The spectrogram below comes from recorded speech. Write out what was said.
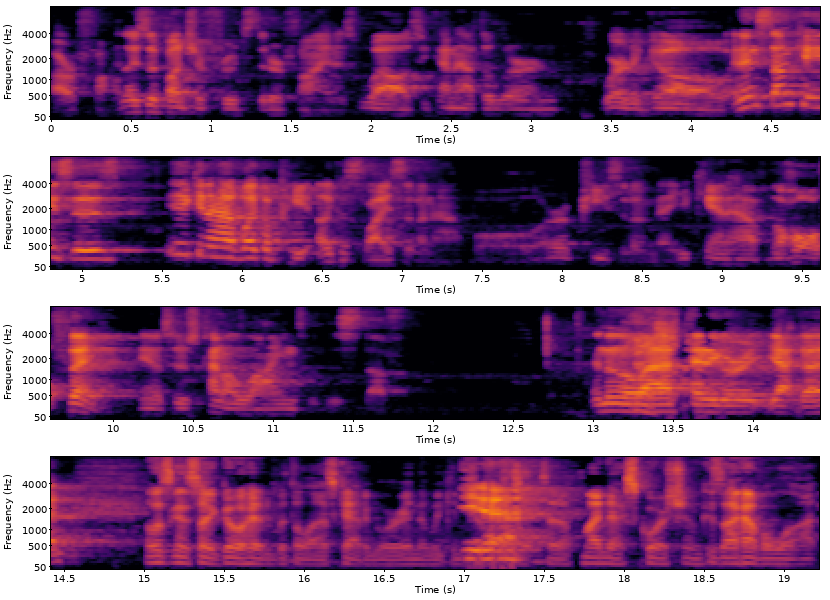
are fine. There's a bunch of fruits that are fine as well. So you kind of have to learn where to go. And in some cases, you can have like a like a slice of an apple or a piece of a man. You can't have the whole thing. You know, so there's kind of lines with this stuff. And then the yes. last category, yeah, go ahead. I was going to say go ahead with the last category, and then we can yeah. to my next question because I have a lot.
